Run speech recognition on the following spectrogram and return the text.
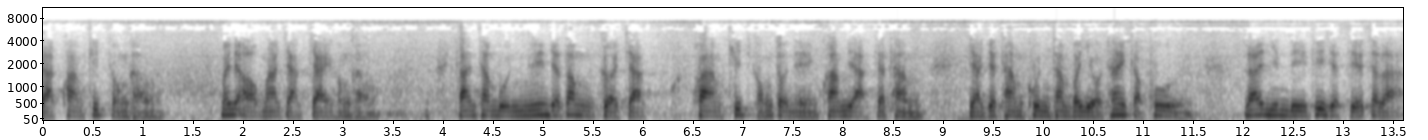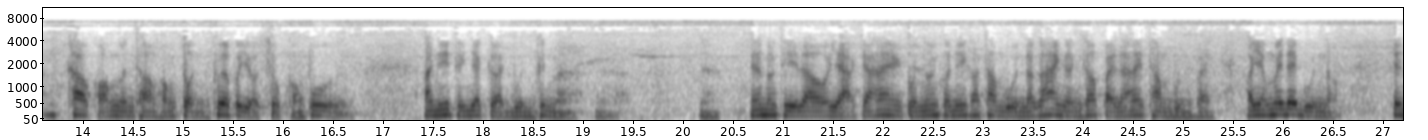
จากความคิดของเขา ไม่ได้ออกมาจากใจของเขา การทำบุญนี้จะต้องเกิดจากความคิดของตนเอง ความอยากจะทำอยากจะทำคุณทำประโยชน์ให้กับผู้อื่น และยินดีที่จะเสียสละข้าวของเงินทองของตนเพื่อประโยชน์สุขของผู้อื่น อันนี้ถึงจะเกิดบุญขึ้นมาดังนั้นบางทีเราอยากจะให้คนนู้นคนนี้เขาทำบุญ แล้วก็ให้เงินเข้าไปแล้วให้ทำบุญไป เขายังไม่ได้บุญหรอก เช่น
